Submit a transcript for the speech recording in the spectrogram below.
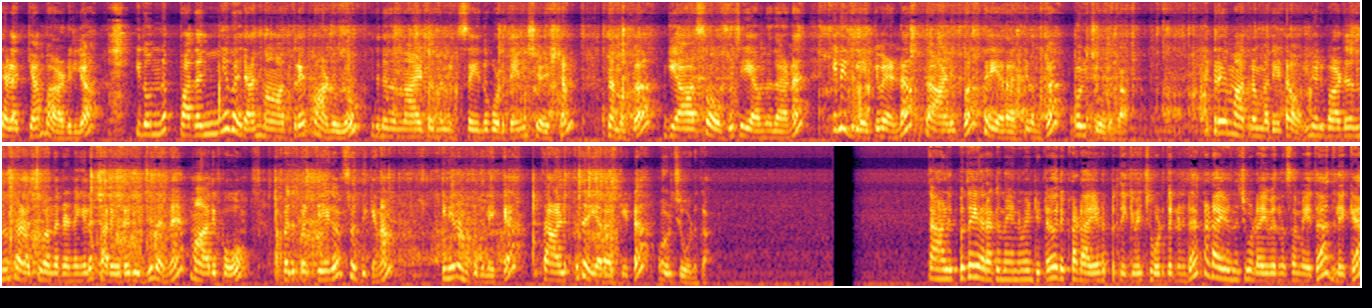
തിളയ്ക്കാൻ പാടില്ല. ഇതൊന്ന് പതഞ്ഞ് വരാൻ മാത്രമേ പാടുള്ളൂ. ഇതിന് നന്നായിട്ടൊന്ന് മിക്സ് ചെയ്ത് കൊടുത്തതിന് ശേഷം നമുക്ക് ഗ്യാസ് ഓഫ് ചെയ്യാവുന്നതാണ്. ഇനി ഇതിലേക്ക് വേണ്ട താളിപ്പ് തയ്യാറാക്കി നമുക്ക് ഒഴിച്ചു കൊടുക്കാം. ഇത്രയും മാത്രം മതി കേട്ടോ ഇനി ഒരുപാട് ഒന്നും തിളച്ച് വന്നിട്ടുണ്ടെങ്കിൽ കറിയുടെ രുചി തന്നെ മാറിപ്പോവും. അപ്പോൾ ഇത് പ്രത്യേകം ശ്രദ്ധിക്കണം. ഇനി നമുക്കിതിലേക്ക് താളിപ്പ് തയ്യാറാക്കിയിട്ട് ഒഴിച്ചു കൊടുക്കാം. താളിപ്പ് തയ്യാറാക്കുന്നതിന് വേണ്ടിയിട്ട് ഒരു കടായി അടുപ്പത്തേക്ക് വെച്ച് കൊടുത്തിട്ടുണ്ട്. കടായി ഒന്ന് ചൂടായി വന്ന സമയത്ത് അതിലേക്ക്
